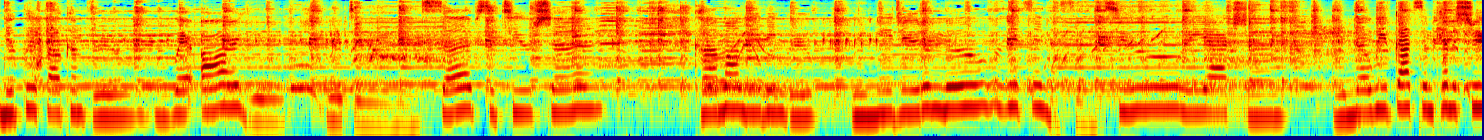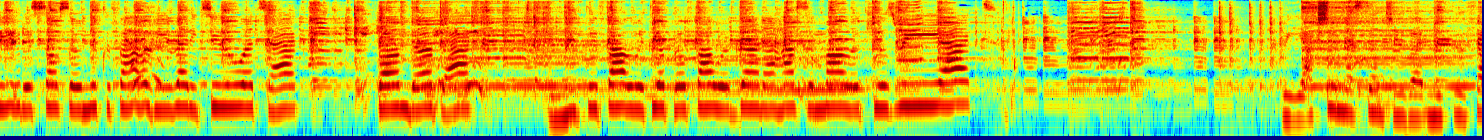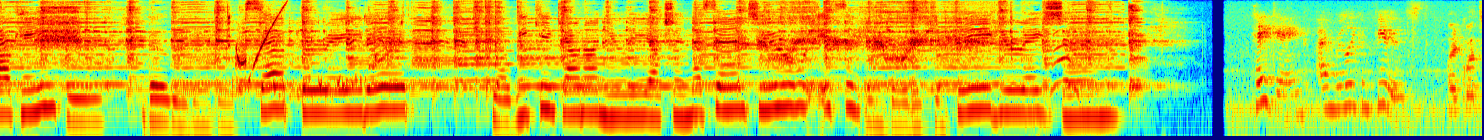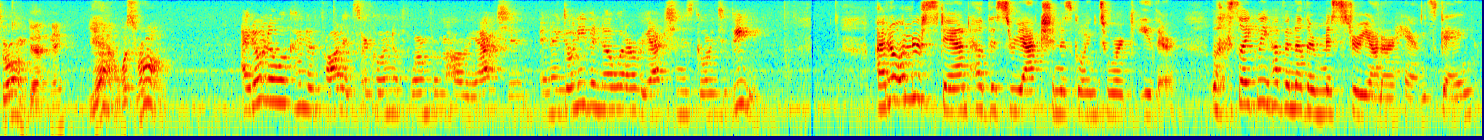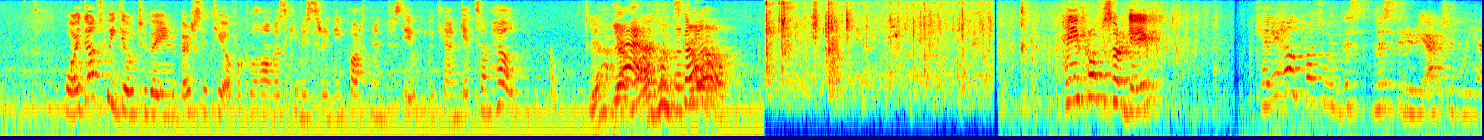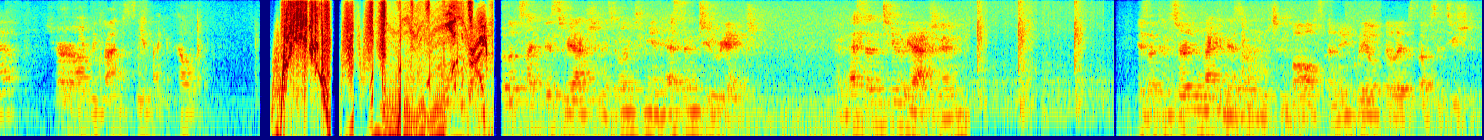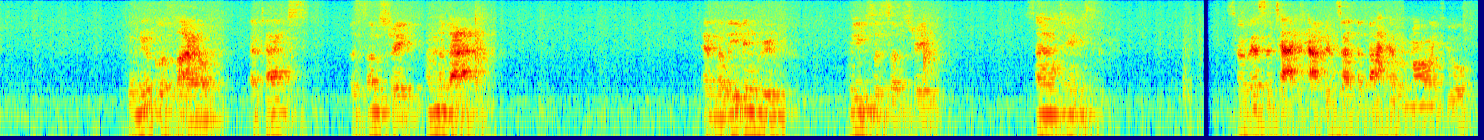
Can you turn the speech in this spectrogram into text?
Nucleophile come through, where are you? We're doing substitution. Come on, leaving group, we need you to move. It's an SN2 reaction. You know we've got some chemistry to solve, so nucleophile, be ready to attack from the back. And nucleophile with your profile, we're gonna have some molecules react. Reaction SN2 that nucleophile came through. The leaving group separated. Yeah, we can count on you. Reaction SN2. It's an inverted configuration. Hey gang, I'm really confused. Like, what's wrong, Daphne? Yeah, what's wrong? I don't know what kind of products are going to form from our reaction, and I don't even know what our reaction is going to be. I don't understand how this reaction is going to work either. Looks like we have another mystery on our hands, gang. Why don't we go to the University of Oklahoma's chemistry department to see if we can get some help? Yeah. Yeah, let's, let's go. Hey, Professor Gabe. Can you help us with this mystery reaction we have? Sure, I'll be glad to see if I can help. It looks like this reaction is going to be an SN2 reaction. An SN2 reaction is a concerted mechanism which involves a nucleophilic substitution. The nucleophile attacks the substrate from the back, and the leaving group leaves the substrate simultaneously. So this attack happens at the back of a molecule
